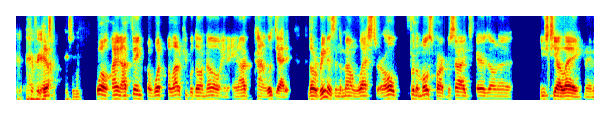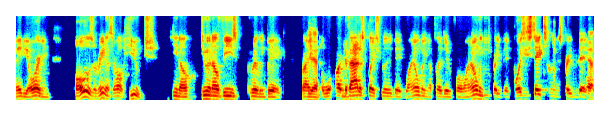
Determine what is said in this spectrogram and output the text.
every yeah. expectation. Well, and I think what a lot of people don't know, and, and I've kind of looked at it, the arenas in the Mountain West are all, for the most part, besides Arizona, UCLA, and maybe Oregon, all those arenas are all huge. You know, UNLV's really big, right? Yeah. Nevada's place really big. Wyoming, I played there before. Wyoming's pretty big. Boise State's arena is pretty big. Yeah.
